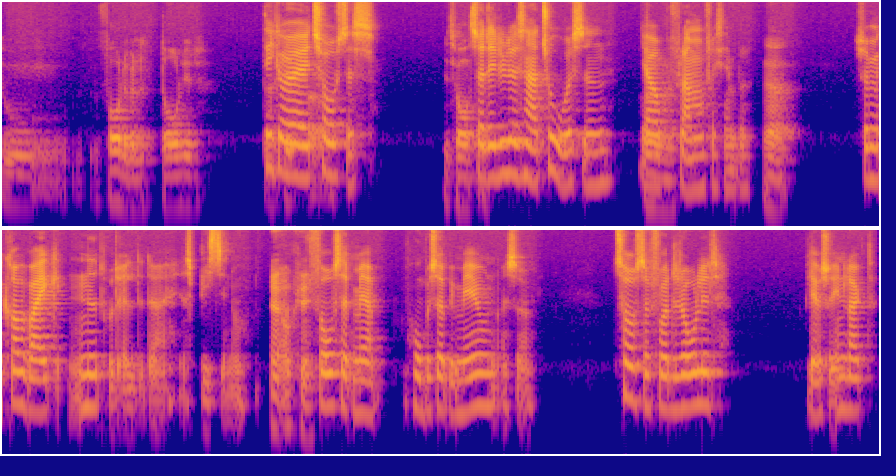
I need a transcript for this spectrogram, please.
Du får det vel dårligt Det gjorde jeg i torsdags. i torsdag? Så det er lige snart to uger siden, jeg var Mm. på flammen for eksempel. Ja. Så min krop er bare ikke nedbrudt alt det der, jeg spiste endnu. Ja, okay. Fortsat med at håbe sig op i maven, og så torsdag får det dårligt, blev så indlagt.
